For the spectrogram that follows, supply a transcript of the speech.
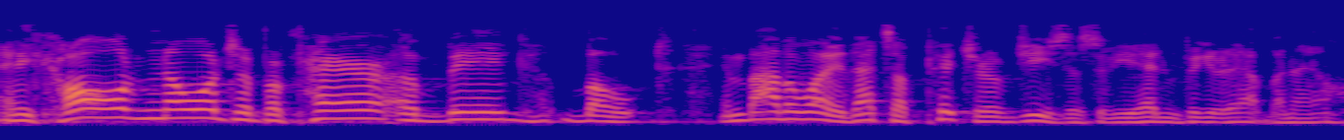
And he called Noah to prepare a big boat. And by the way, that's a picture of Jesus if you hadn't figured it out by now.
